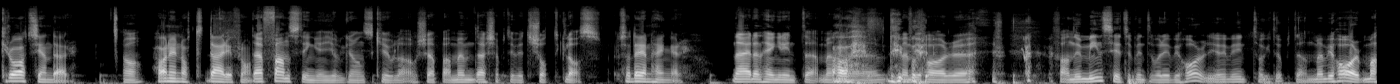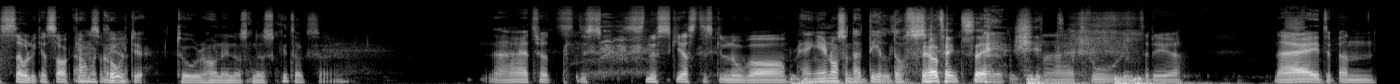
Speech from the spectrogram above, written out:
Kroatien där. Ja. Har ni något därifrån? Där fanns det ingen julgranskula att köpa, men där köpte vi ett shotglas. Så den hänger. Nej, den hänger inte, men, Ja, eh, det men vi har... eh, fan, nu minns jag typ inte vad det är vi har. Vi har inte tagit upp den. Men vi har massa olika saker Ja, men som coolt är... ju. Tor, har ni något snuskigt också? Nej, jag tror att det snuskigaste skulle nog vara... Hänger det någon sån där dildos? Jag tänkte säga det. Shit. Nej, jag tror inte det. Nej, typ en...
